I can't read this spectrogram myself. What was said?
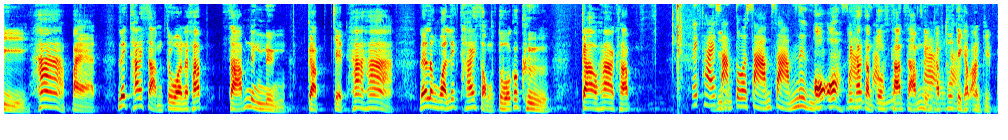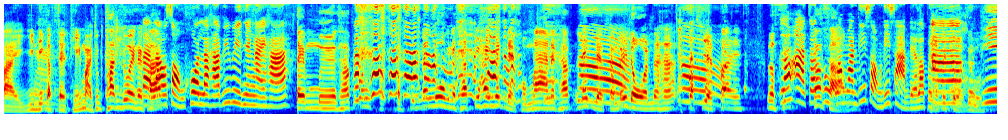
4 5 8 เลขท้าย 3 ตัวนะครับ 311 กับ 755 และรางวัลเลขท้าย 2 ตัวก็คือ 95 ครับ เลขท้าย 3 ตัว 331อ๋ออ๋อเลขท้ายสามตัวสามสามหนึ่งใช่ครับ โทษทีครับ อ่านผิดไป ยินดีกับเศรษฐีใหม่ทุกท่านด้วยนะแต่ครับ เราสองคนล่ะคะ พี่วินยังไงคะ เต็มมือครับ ต้องขอบคุณแม่ลูกนะครับ ที่ให้เลขเด็ดผมมานะครับ เลขเด็ดแต่ไม่โดนนะฮะเฉียดไป เราซื้เราอาจจะถูก93รางวัลที่ 2 ที่ 3 เดี๋ยวเราไปอ่าดู ไปตรวจดู คุณพี่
